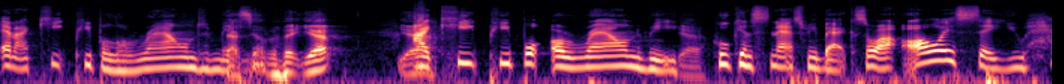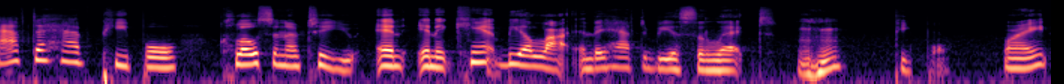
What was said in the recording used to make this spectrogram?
And I keep people around me. That's the other thing. Yep. Yeah. I keep people around me Yeah. who can snatch me back. So I always say you have to have people close enough to you, and and it can't be a lot, and they have to be a select Mhm. people, right?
